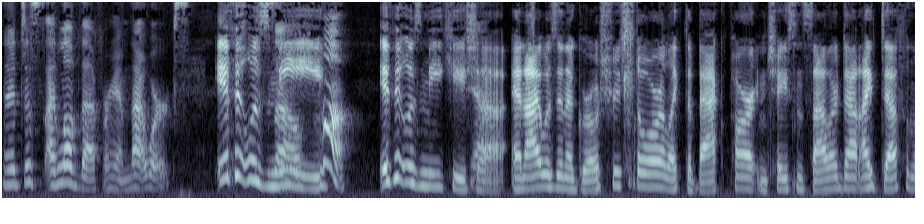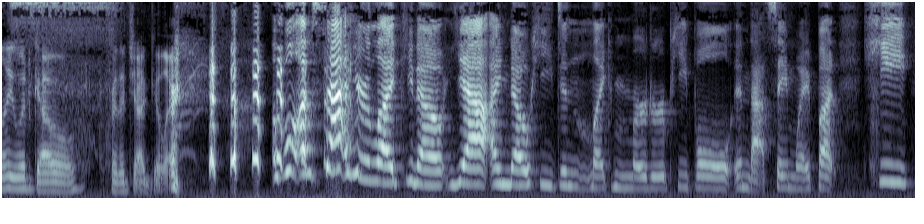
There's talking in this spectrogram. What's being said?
It just I love that for him. That works. If it was So, me, huh. if it was me, Keisha, Yeah. and I was in a grocery store, like the back part, and chasing Sylar down, I definitely would go for the jugular. well, I'm sat here like, you know, yeah, I know he didn't like murder people in that same way, but he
